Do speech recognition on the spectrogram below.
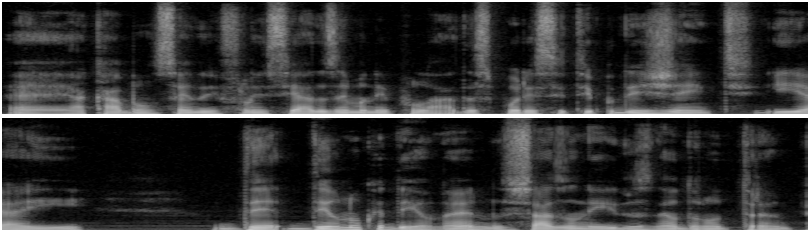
é, acabam sendo influenciadas e manipuladas por esse tipo de gente. E aí de, deu no que deu, né? Nos Estados Unidos, né, o Donald Trump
